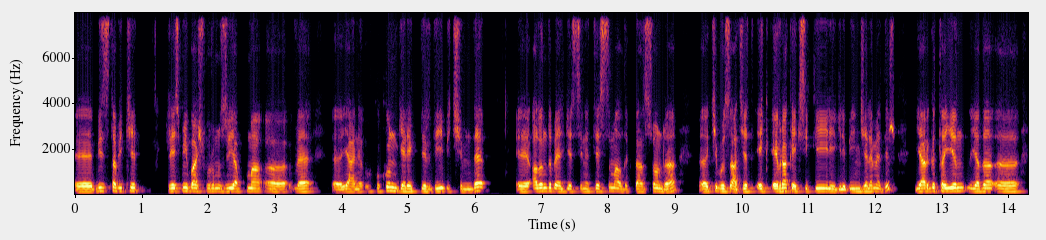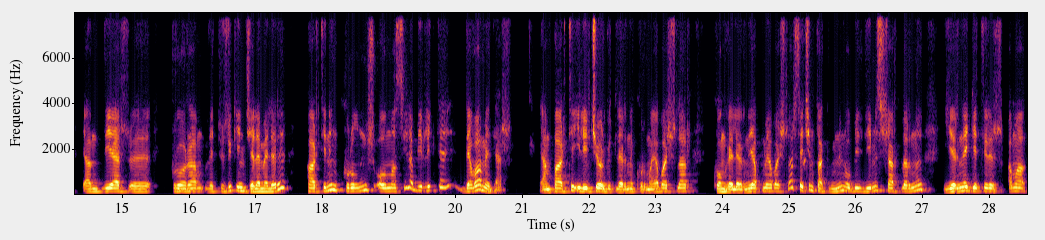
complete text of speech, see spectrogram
E, biz tabii ki resmi başvurumuzu yapma e, ve e, yani hukukun gerektirdiği biçimde e, alındı belgesini teslim aldıktan sonra e, ki bu sadece ek, evrak eksikliği ile ilgili bir incelemedir. Yargıtay'ın ya da e, yani diğer e, program ve tüzük incelemeleri partinin kurulmuş olmasıyla birlikte devam eder. Yani parti il ilçe örgütlerini kurmaya başlar, kongrelerini yapmaya başlar, seçim takviminin o bildiğimiz şartlarını yerine getirir. Ama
